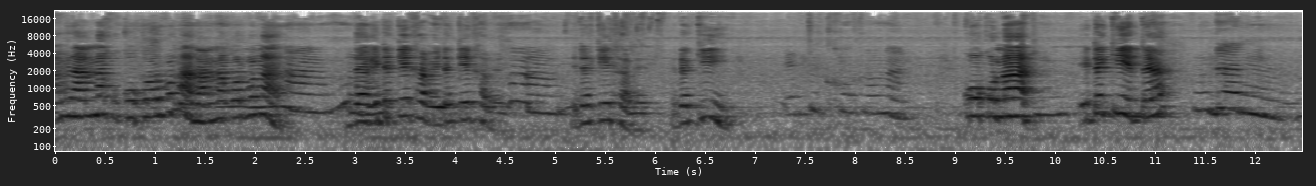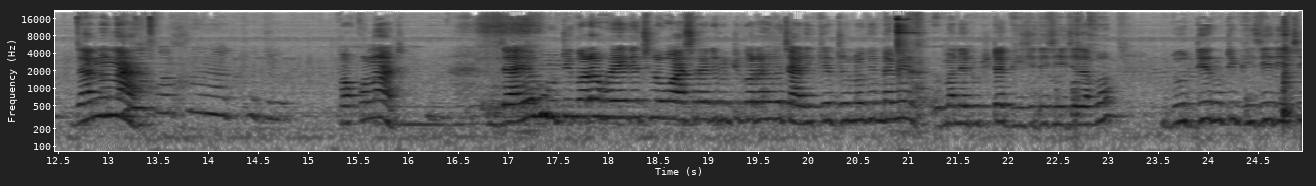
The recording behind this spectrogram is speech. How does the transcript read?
আমি রান্না করব না? রান্না করব না? দেখ এটা কে খাবে? এটা কে খাবে? এটা কে খাবে? এটা কি? কোকোনাট এটা কি এটা? জানো না? কোকোনাট যাই হোক রুটি করা হয়ে গেছিল, ও আসার আগে রুটি করা হয়ে গেছে। আরিকের জন্য কিন্তু আমি মানে রুটিটা ভিজিয়ে দিয়েছি। এই যে দেখো, দুধ দিয়ে রুটি ভিজিয়ে দিয়েছি,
